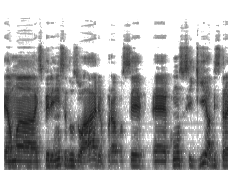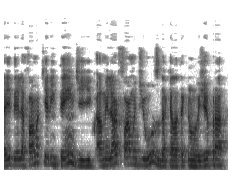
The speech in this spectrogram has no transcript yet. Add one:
é uma experiência do usuário para você é, conseguir abstrair dele a forma que ele entende e a melhor forma de uso daquela tecnologia para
